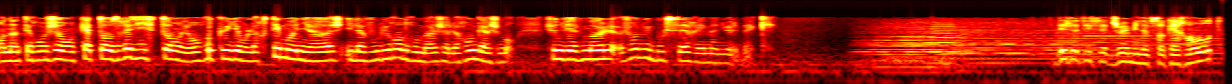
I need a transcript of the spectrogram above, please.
En interrogeant 14 résistants et en recueillant leurs témoignages, il a voulu rendre hommage à leur engagement. Geneviève Moll, Jean-Louis Bousser et Emmanuel Beck. Dès le 17 juin 1940,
